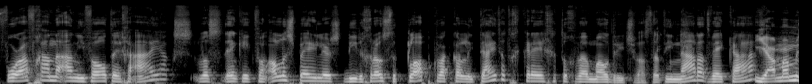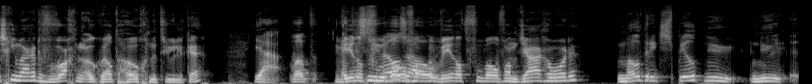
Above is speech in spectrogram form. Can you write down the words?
voorafgaande aan die val tegen Ajax, was denk ik van alle spelers die de grootste klap qua kwaliteit had gekregen, toch wel Modric was. Dat hij na dat WK, ja, Ja, maar misschien waren de verwachtingen ook wel te hoog natuurlijk, hè? want nu wel Wereldvoetbal, zo, van, wereldvoetbal van het jaar geworden. Modric speelt nu, nu eh,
